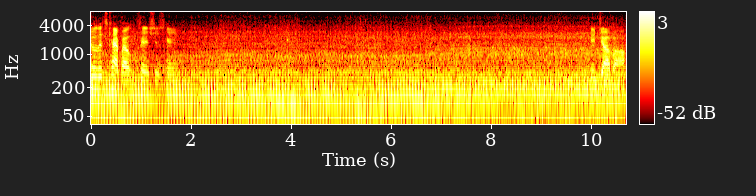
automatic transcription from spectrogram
So let's cap out, finish this game. Good job, off.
